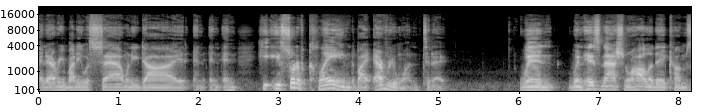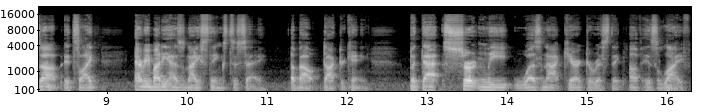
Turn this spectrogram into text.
and everybody was sad when he died. And, and, and he, he's sort of claimed by everyone today when when his national holiday comes up, it's like everybody has nice things to say about Dr. King. But that certainly was not characteristic of his life.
